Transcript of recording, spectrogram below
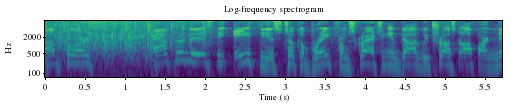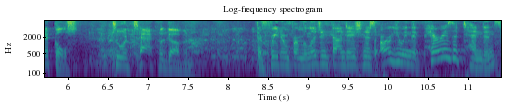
of course, after this, the atheists took a break from scratching in God We Trust off our nickels to attack the governor. The Freedom from Religion Foundation is arguing that Perry's attendance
